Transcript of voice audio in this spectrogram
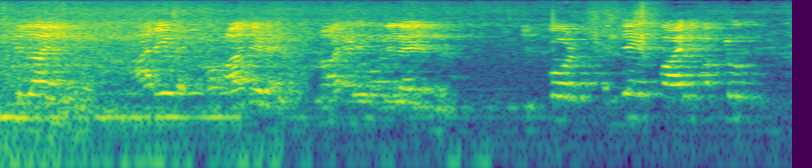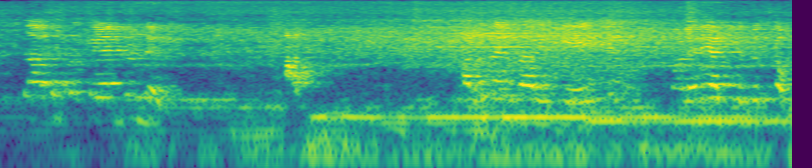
ഉള്ളിലായിരുന്നു ആനയുടെ ആനയുടെ ആനയുടെ ഉള്ളിലായിരുന്നു ഇപ്പോൾ എന്റെ ഭാര്യ മക്കളും കേട്ടിട്ടുണ്ട് അതൊന്നും എന്താ ഏറ്റവും വളരെയധികം ദുഃഖം.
